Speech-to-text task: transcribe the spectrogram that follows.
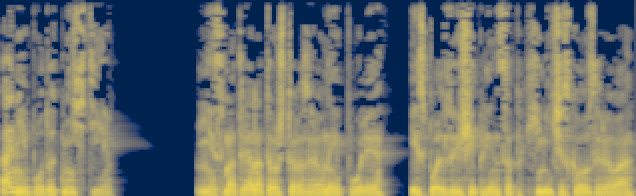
они будут нести. Несмотря на то, что разрывные пули, использующие принцип химического взрыва,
